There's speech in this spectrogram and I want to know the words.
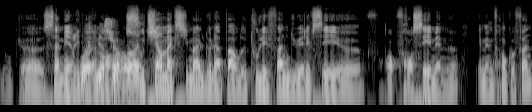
Donc euh, ça mérite ouais, vraiment sûr, un ouais. soutien maximal de la part de tous les fans du LFC euh, fran français et même, et même francophones.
